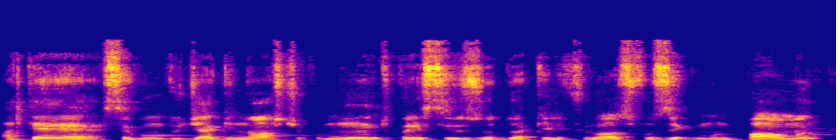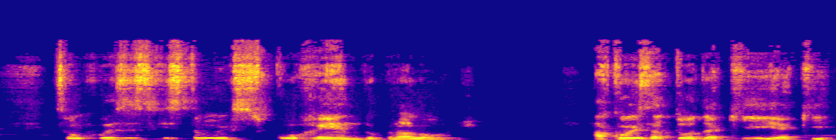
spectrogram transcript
até segundo o diagnóstico muito preciso daquele filósofo Zygmunt Bauman, são coisas que estão escorrendo para longe. A coisa toda aqui é que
